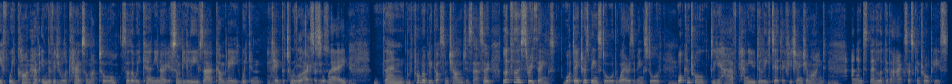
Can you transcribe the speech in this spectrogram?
if we can't have individual accounts on that tool so that we can, you know, if somebody leaves our company, we can mm-hmm. take the tool Revoke access, access. away, Yeah. then we've probably got some challenges there. So look for those three things. What data is being stored? Where is it being stored? Mm-hmm. What control do you have? Can you delete it if you change your mind? Mm-hmm. And then look at that access control piece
